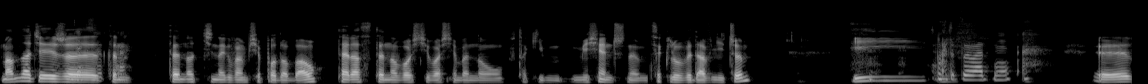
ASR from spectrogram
Mam nadzieję, że ten, ten odcinek Wam się podobał. Teraz te nowości właśnie będą w takim miesięcznym cyklu wydawniczym. I. Bardzo ładnie. Y,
